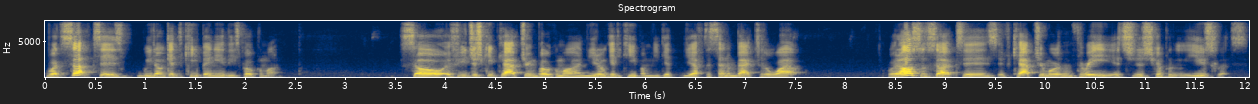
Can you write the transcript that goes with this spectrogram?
what sucks is we don't get to keep any of these Pokemon. So if you just keep capturing Pokemon, you don't get to keep them. You get you have to send them back to the wild. What also sucks is if you capture more than three, it's just completely useless.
